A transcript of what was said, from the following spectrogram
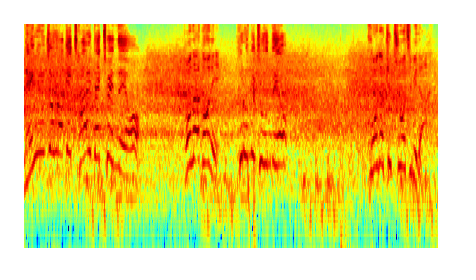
냉정하게 잘 대처했네요. 도나도니 흐름이 좋은데요. 코너킥 주어집니다.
